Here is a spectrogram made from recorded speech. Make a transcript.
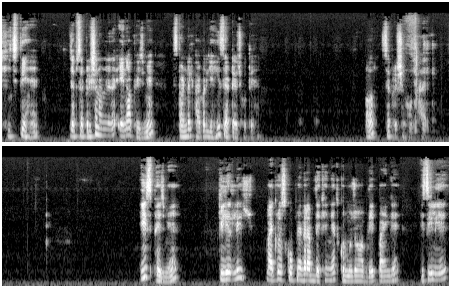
खींचते हैं जब सेपरेशन होने लगता है एना फ़ेज़ में स्पैंडल फाइबर यहीं से अटैच होते हैं और सेपरेशन होता है। इस फ़ेज़ में क्लियरली माइक्रोस्कोप में अगर आप देखेंगे तो क्रोमोजोम आप देख पाएँगे। इसीलिए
